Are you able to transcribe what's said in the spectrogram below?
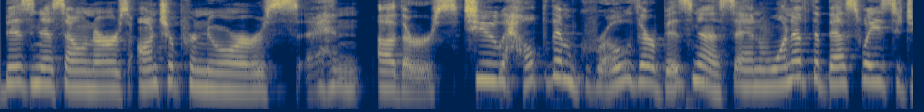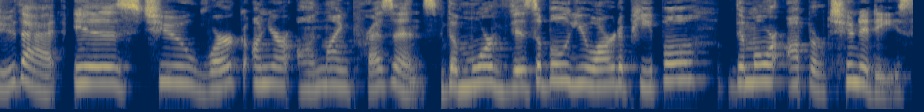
business owners, entrepreneurs, and others to help them grow their business. And one of the best ways to do that is to work on your online presence. The more visible you are to people, the more opportunities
